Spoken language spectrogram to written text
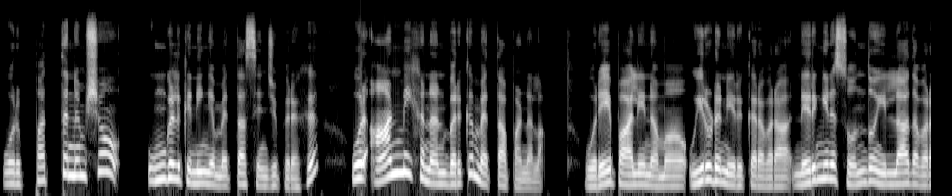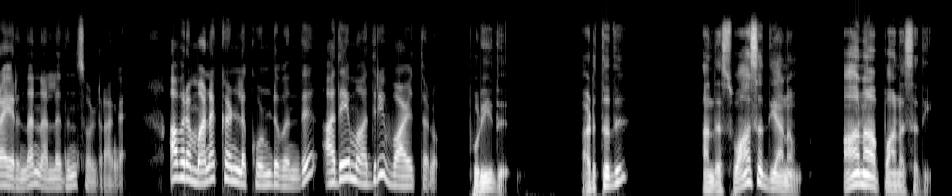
ஒரு பத்து நிமிஷம் உங்களுக்கு நீங்க மெத்தா செஞ்ச பிறகு ஒரு ஆன்மீக நண்பருக்கு மெத்தா பண்ணலாம். ஒரே பாலினமா உயிருடன் இருக்கிறவரா நெருங்கின சொந்தம் இல்லாதவரா இருந்தா நல்லதுன்னு சொல்றாங்க. அவரை மனக்கண்ல கொண்டு வந்து அதே மாதிரி வாழ்த்தணும். புரியுது. அடுத்தது அந்த சுவாச தியானம் ஆனாபானசதி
